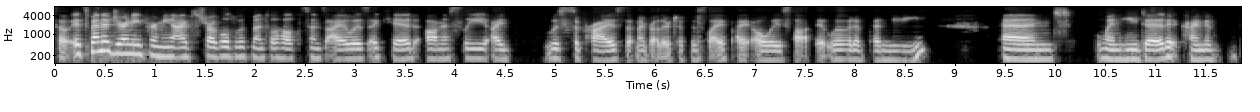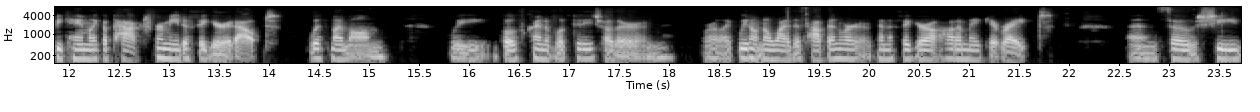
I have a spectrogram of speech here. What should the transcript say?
So it's been a journey for me. I've struggled with mental health since I was a kid. Honestly, I was surprised that my brother took his life. I always thought it would have been me. And when he did, it kind of became like a pact for me to figure it out with my mom. We both kind of looked at each other and we're like, we don't know why this happened. We're going to figure out how to make it right. And so she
